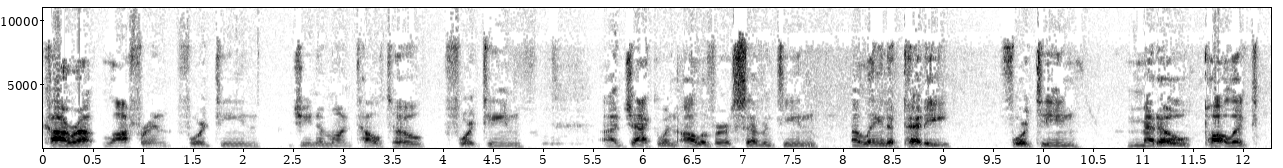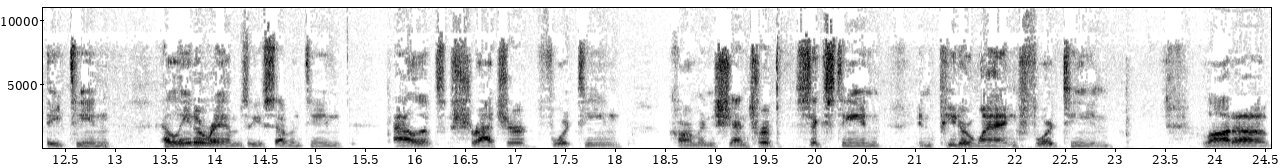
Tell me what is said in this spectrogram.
Cara Loughran, 14, Gina Montalto, 14, uh, Joaquin Oliver, 17, Alaina Petty, 14, Meadow Pollack, 18, Helena Ramsay, 17, Alex Schachter, 14, Carmen Schentrup, 16, and Peter Wang, 14. A lot of,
